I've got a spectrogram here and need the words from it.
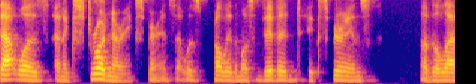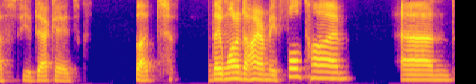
that was an extraordinary experience. That was probably the most vivid experience of the last few decades. But they wanted to hire me full time. And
